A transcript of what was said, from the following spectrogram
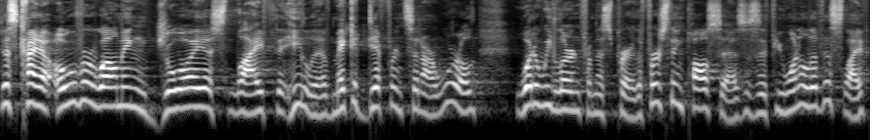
this kind of overwhelming, joyous life that he lived, make a difference in our world, what do we learn from this prayer? The first thing Paul says is if you want to live this life,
